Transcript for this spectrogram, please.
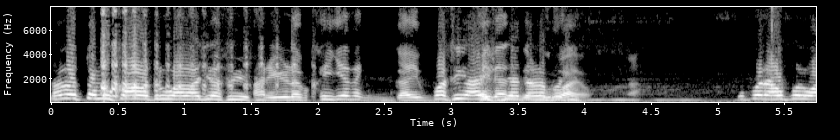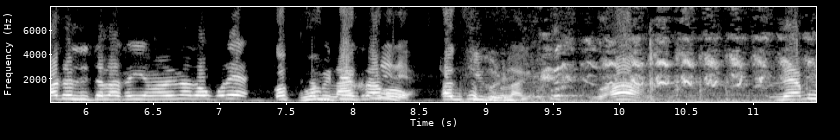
ચાલો તો હું કાવતરું વાળા એડા ખાઈ ગયા ગાય પછી આવી ગયા દાડા પછી. ઉપર આ ઉપર વાડલ લીધેલા થઈ અમારે ના જવું પડે કોઈ લાગે. હા. લેબુ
